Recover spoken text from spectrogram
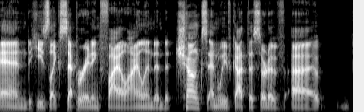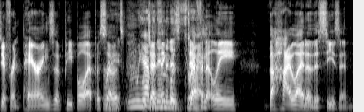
and he's like separating File Island into chunks, and we've got the sort of uh, different pairings of people episodes, And we which have I think was threat. definitely the highlight of the season.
